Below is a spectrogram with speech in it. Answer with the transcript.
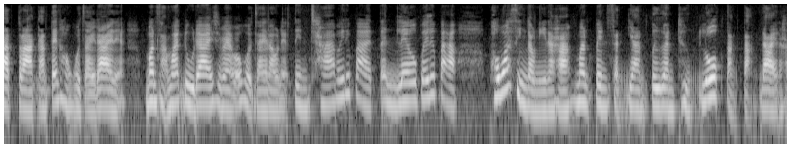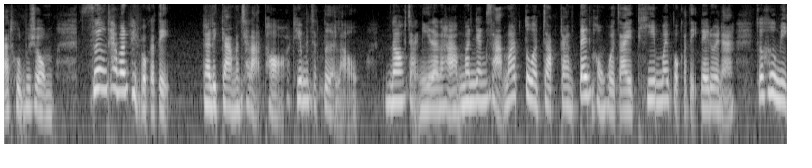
อัตราการเต้นของหัวใจได้เนี่ยมันสามารถดูได้ใช่ไหมว่าหัวใจเราเนี่ยเต้นช้าไปหรือเปล่าเต้นเร็วไปหรือเปล่า เพราะว่าสิ่งเหล่านี้นะคะ มันเป็นสัญญาณเตือนถึงโรคต่างๆ ได้นะคะคุณผู้ชม ซึ่งถ้ามันผิดปกติ นาฬิกามันฉลาดพอที่มันจะเตือนเรา นอกจากนี้แล้วนะคะ มันยังสามารถตรวจจับการเต้นของหัวใจที่ไม่ปกติได้ด้วยนะ ก็คือมี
